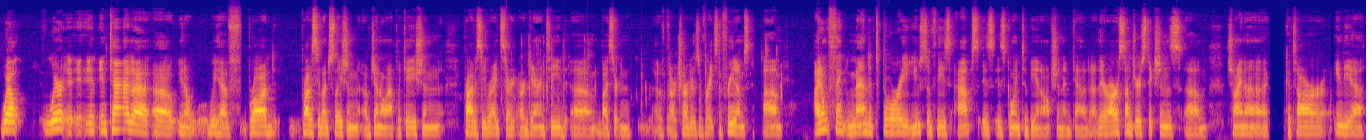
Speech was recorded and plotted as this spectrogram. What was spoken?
Well, we're in, in Canada, uh, you know, we have broad privacy legislation of general application privacy rights are, are guaranteed um, by certain of our charters of rights and freedoms. Um, I don't think mandatory use of these apps is, is going to be an option in Canada. There are some jurisdictions, um, China, Qatar, India,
